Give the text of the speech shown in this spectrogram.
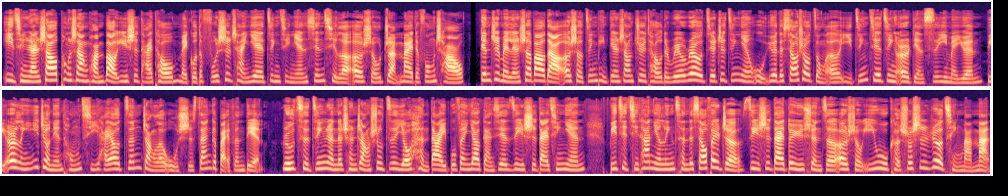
疫情燃烧，碰上环保意识抬头，美国的服饰产业近几年掀起了二手转卖的风潮。根据美联社报道，二手精品电商巨头的 RealReal 截至今年五月的销售总额已经接近二点四亿美元，比二零一九年同期还要增长了五十三个百分点。如此惊人的成长数字，有很大一部分要感谢 Z 世代青年。比起其他年龄层的消费者，Z 世代对于选择二手衣物可说是热情满满。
